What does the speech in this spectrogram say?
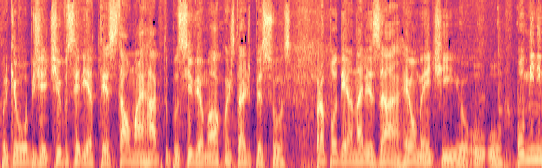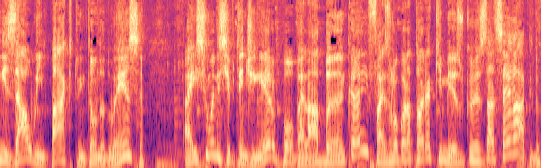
porque o objetivo seria testar o mais rápido possível a maior quantidade de pessoas, para poder analisar realmente o, o- o- ou minimizar o impacto então da doença. Aí se o município tem dinheiro, pô, vai lá à banca e faz um laboratório aqui mesmo que o resultado sai rápido.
